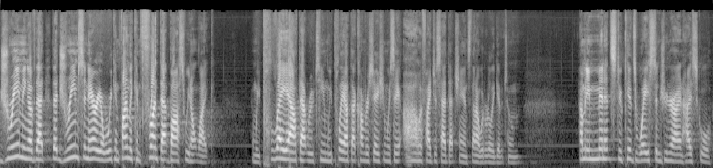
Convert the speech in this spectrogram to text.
dreaming of that, that dream scenario where we can finally confront that boss we don't like? And we play out that routine, we play out that conversation, we say, oh, if I just had that chance, then I would really give it to him. How many minutes do kids waste in junior high and high school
